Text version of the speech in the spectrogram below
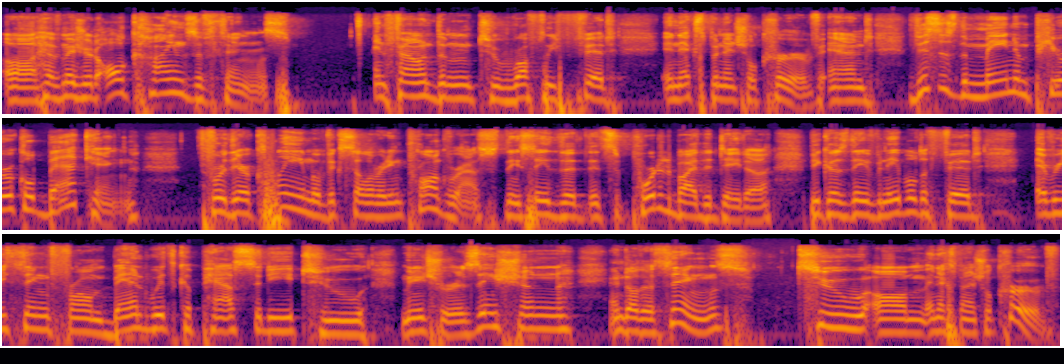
uh, have measured all kinds of things and found them to roughly fit an exponential curve. And this is the main empirical backing for their claim of accelerating progress. They say that it's supported by the data because they've been able to fit everything from bandwidth capacity to miniaturization and other things to um, an exponential curve.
